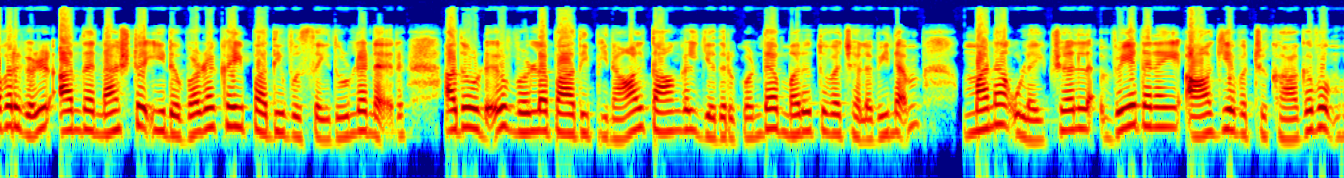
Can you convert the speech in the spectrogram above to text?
அவர்கள் அந்த நஷ்ட ஈடு வழக்கை பதிவு செய்துள்ளனர். அதோடு வெள்ள பாதிப்பினால் தாங்கள் எதிர்கொண்ட மருத்துவ செலவினம் மன உளைச்சல் வேதனை ஆகியவற்றுக்காகவும்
